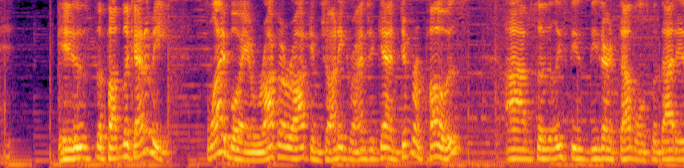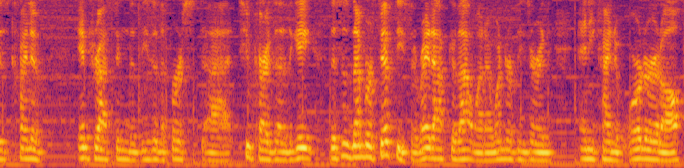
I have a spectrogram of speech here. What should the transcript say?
is the Public Enemy. Flyboy, Rocco Rock, and Johnny Grunge. Again, different pose. Um, so at least these these aren't doubles, but that is kind of interesting that these are the first uh, two cards out of the gate. This is number 50, so right after that one. I wonder if these are in any kind of order at all.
